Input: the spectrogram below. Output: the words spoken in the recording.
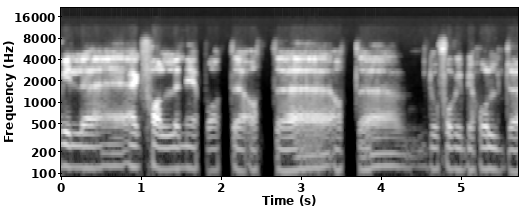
vil eh, jeg falle ned på at, at, eh, at da får vi beholde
